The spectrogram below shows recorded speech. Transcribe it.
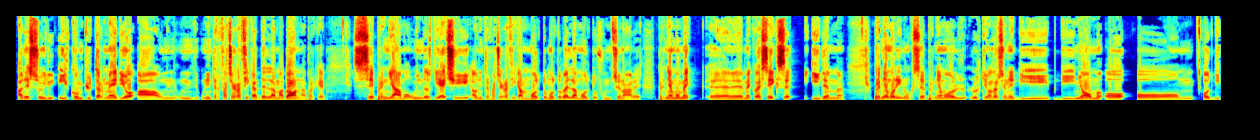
adesso il, il computer medio ha un, un, un'interfaccia grafica della Madonna, perché se prendiamo Windows 10 ha un'interfaccia grafica molto molto bella, molto funzionale, prendiamo Mac, eh, Mac OS X idem, prendiamo Linux, prendiamo l'ultima versione di, di GNOME o, o, o, di,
